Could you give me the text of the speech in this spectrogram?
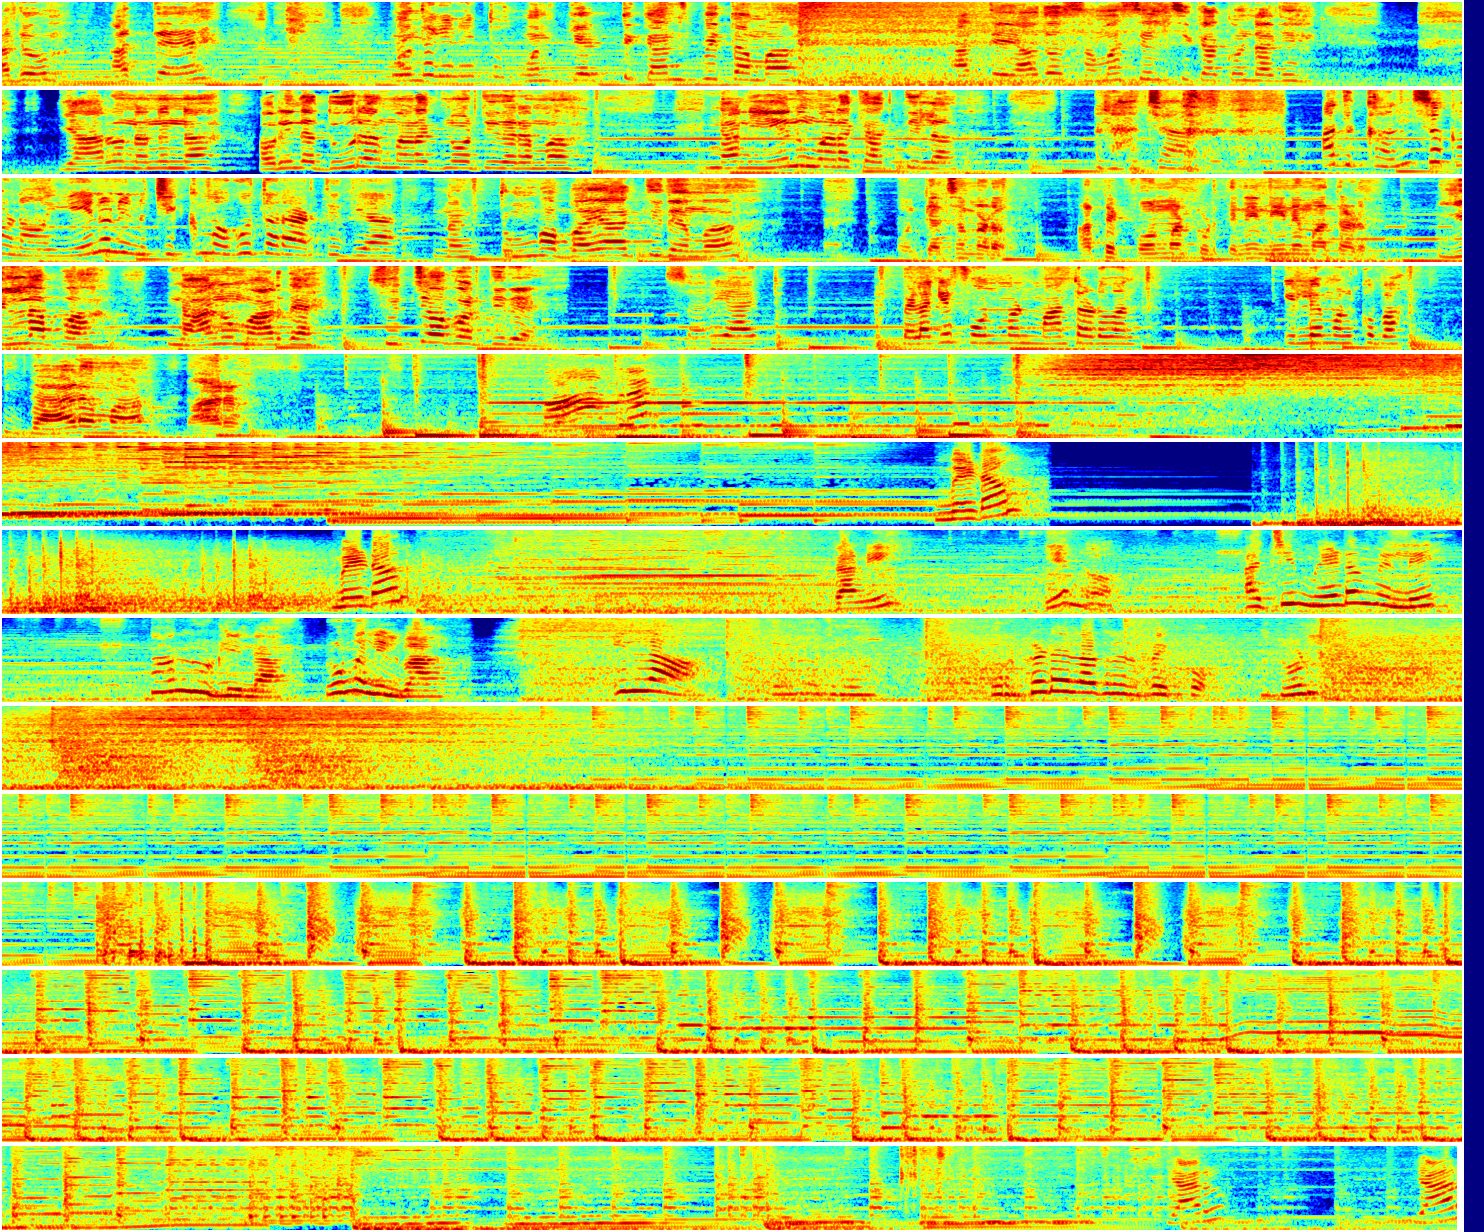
ಅದು ಅತ್ತೆ. ಒಂದ್ ಒಂದ್ ಕೆಟ್ಟ ಕನ್ಸ್ ಬಿತ್ತಮ್ಮ. ಅತ್ತೆ ಯಾವ್ದೋ ಸಮಸ್ಯೆಲಿ ಸಿಕ್ಕಾಕೊಂಡಾಗೆ. ಯಾರೋ ನನ್ನನ್ನ ಅವರಿಂದ ದೂರ ಮಾಡಕ್ ನೋಡ್ತಿದಾರಮ್ಮ. ನಾನು ಏನು ಮಾಡಕ್ ಆಗ್ತಿಲ್ಲ. ರಾಜ ಅದು ಕನ್ಸು ಕಣ. ಏನೋ ನೀನು ಚಿಕ್ಕ ಮಗು ತರ ಆಡ್ತಿದ್ಯಾ? ನಂಗೆ ತುಂಬಾ ಭಯ ಆಗ್ತಿದೆ ಅಮ್ಮ ಒಂದ್ ಕೆಲಸ ಮಾಡು. ಅತ್ತೆಗೆ ಫೋನ್ ಮಾಡ್ಕೊಡ್ತೀನಿ ನೀನೇ ಮಾತಾಡು. ಇಲ್ಲಪ್ಪ ನಾನು ಮಾಡ್ದೆ. ಸ್ವಿಚ್ ಆಫ್ ಬರ್ತಿದೆ. ಸರಿ ಆಯ್ತು. ಬೆಳಗ್ಗೆ ಫೋನ್ ಮಾಡಿ ಮಾತಾಡುವಂತ ಇಲ್ಲೇ ಮಲ್ಕೋ ಬಾ. ಬೇಡಮ್ಮ. ಬಾರೋ. ಬಾ ಅಂದ್ರೆ? ಮೇಡಮ್ ಮೇಡಮ್ ರಾಣಿ ಏನು? ಅಜ್ಜಿ ಮೇಡಮ್ ಎಲ್ಲಿ? ನಾನು ನೋಡ್ಲಿಲ್ಲ. ರೂಮಲ್ಲಿ ಇಲ್ವಾ ಇಲ್ಲ. ಎಲ್ಲಾದ್ರು ಹೊರಗಡೆ ಎಲ್ಲಾದ್ರೂ ಇರಬೇಕು. ನೋಡು.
